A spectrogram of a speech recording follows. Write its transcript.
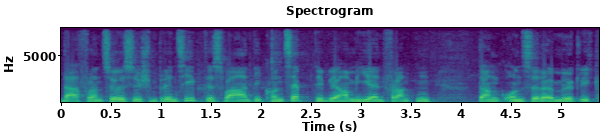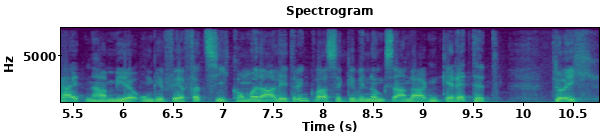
nach französischem Prinzip, das waren die Konzepte. Wir haben hier in Franken Dank unserer Möglichkeiten haben wir ungefähr 40 kommunale Trinkwassergewinnungsanlagen gerettet durch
